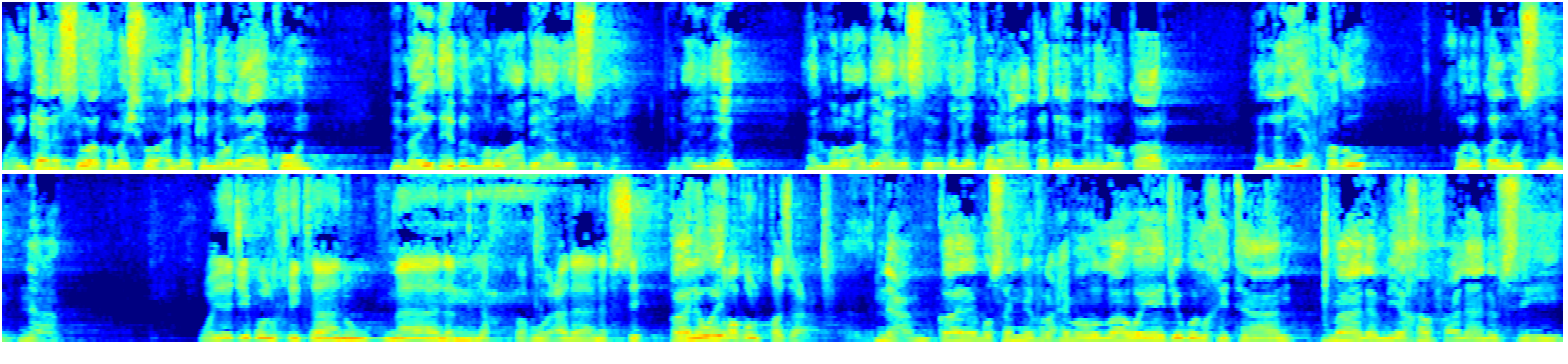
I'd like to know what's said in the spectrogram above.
وإن كان السواك مشروعا لكنه لا يكون بما يذهب المروءة بهذه الصفة بما يذهب المروءة بهذه الصفة بل يكون على قدر من الوقار الذي يحفظ خلق المسلم. نعم. ويجب الختان ما لم يخفه على نفسه قال ويكره القزع. نعم قال المصنف رحمه الله ويجب الختان ما لم يخف على نفسه.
